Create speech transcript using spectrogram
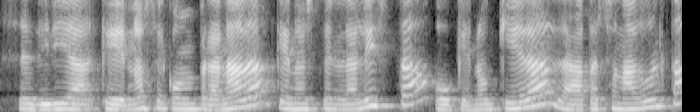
se diría que no se compra nada, que no esté en la lista o que no quiera la persona adulta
